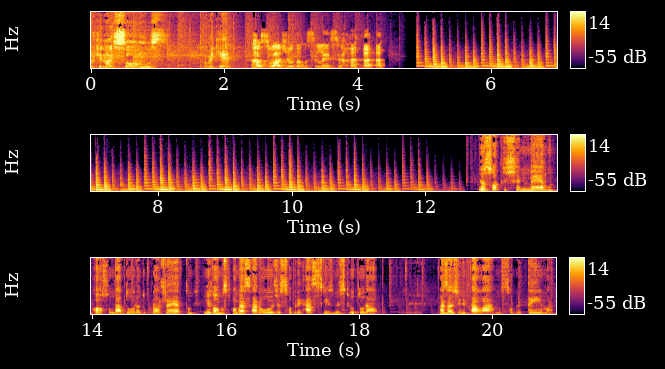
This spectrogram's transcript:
Porque nós somos. Como é que é? A sua ajuda no silêncio. Eu sou a Cristiane Mello, cofundadora do projeto, e vamos conversar hoje sobre racismo estrutural. Mas antes de falarmos sobre o tema,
